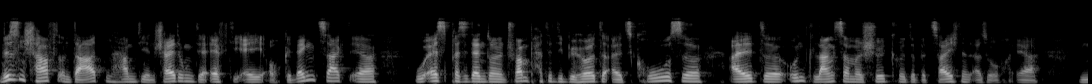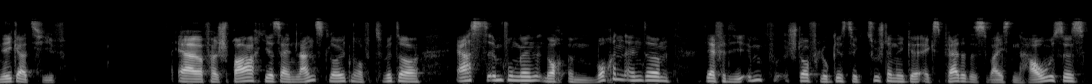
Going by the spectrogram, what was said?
Wissenschaft und Daten haben die Entscheidung der FDA auch gelenkt, sagt er. US-Präsident Donald Trump hatte die Behörde als große, alte und langsame Schildkröte bezeichnet, also auch eher negativ. Er versprach hier seinen Landsleuten auf Twitter erste Impfungen noch im Wochenende. Der für die Impfstofflogistik zuständige Experte des Weißen Hauses,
